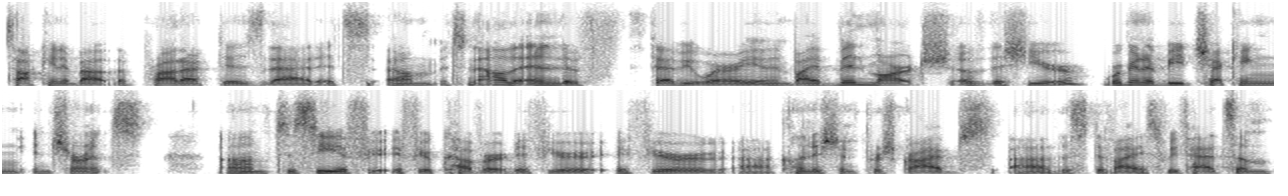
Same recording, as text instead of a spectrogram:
talking about the product, is that it's um, it's now the end of February, and by mid March of this year, we're going to be checking insurance um, to see if you're if you're covered, if your if your uh, clinician prescribes uh, this device. We've had some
